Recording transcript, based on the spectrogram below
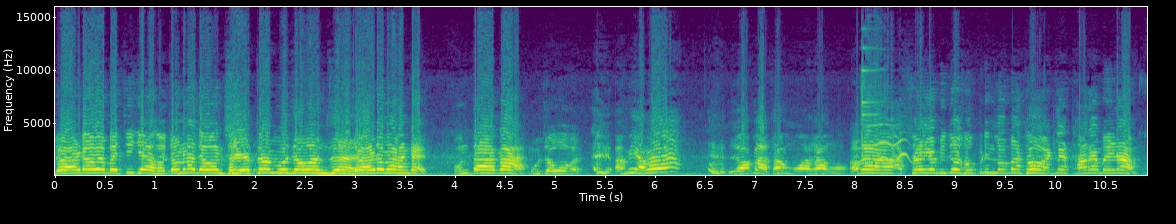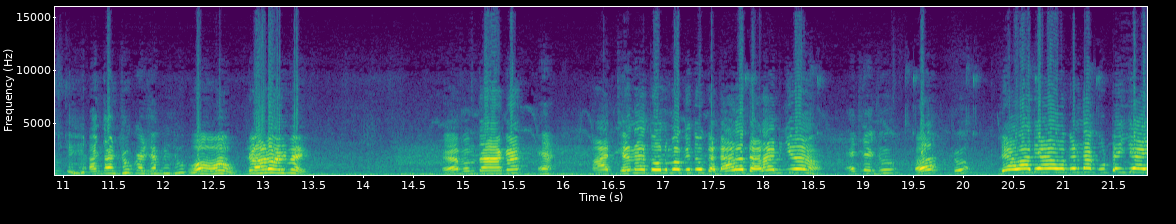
લે હેડો હવે બચી ગયા છો. ચમડા જવાન છે? ખેતરમાં જવાન છે. લો હેડો મારા હંગાય. ઉમતા આકા. હું જવું હવે. અમે હવે લોબા થાવ મો હવે અક્ષય બીજો સોપડી લોબા થો એટલે ઠારા બૈડા. અને શું કરશે બીજું? હો હો લે હાલો હરીભાઈ હે મમતા આગળ હે, આછે ના તોલમાં કીધું ગધાડા ગયો એટલે શું? હા? શું? લેવા દેવા વગર ના કૂટાઈ ગયા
